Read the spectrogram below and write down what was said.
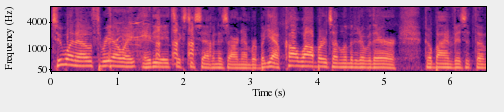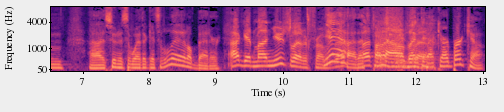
210 308 8867 is our number. But yeah, call Wild Birds Unlimited over there or go by and visit them uh, as soon as the weather gets a little better. I get my newsletter from them. Yeah, That- that's, my fine. Yeah, but. Backyard bird count.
